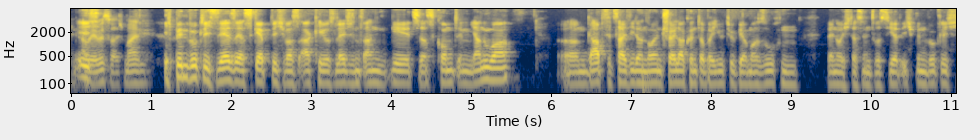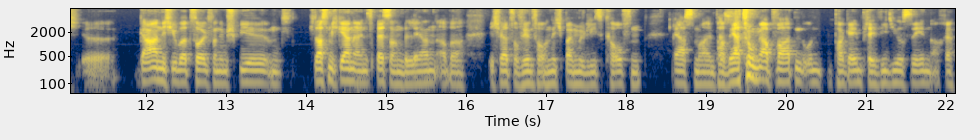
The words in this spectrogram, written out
aber ich, ihr wisst, was ich meine. ich bin wirklich sehr, sehr skeptisch, was Arceus Legends angeht. Das kommt im Januar. Ähm, Gab es jetzt halt wieder einen neuen Trailer, könnt ihr bei YouTube ja mal suchen, wenn euch das interessiert. Ich bin wirklich äh, gar nicht überzeugt von dem Spiel und ich lasse mich gerne eines Besseren belehren, aber ich werde es auf jeden Fall auch nicht beim Release kaufen. Erstmal ein paar Das- Wertungen abwarten und ein paar Gameplay-Videos sehen nachher.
